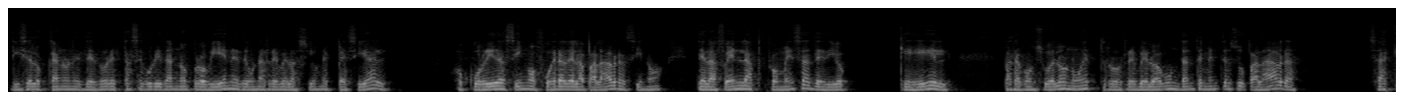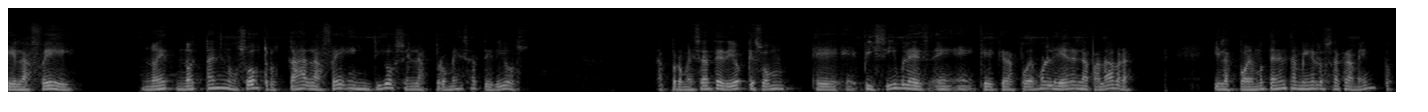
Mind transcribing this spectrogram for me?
Dice los cánones de Dor, esta seguridad no proviene de una revelación especial, ocurrida sin o fuera de la palabra, sino de la fe en las promesas de Dios que Él, para consuelo nuestro, reveló abundantemente en su palabra. O sea que la fe no, está en nosotros, está la fe en Dios, en las promesas de Dios. Las promesas de Dios que son eh, eh, visibles, que, las podemos leer en la palabra y las podemos tener también en los sacramentos.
